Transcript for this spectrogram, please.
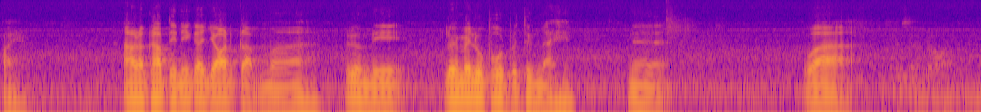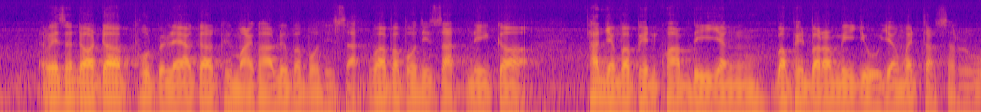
ไป เอาละครับ ทีนี้ก็ย้อนกลับมาเรื่องนี้เลยไม่รู้พูดไปถึงไหนนะว่าเวสสันดรก็พูดไปแล้วก็คือหมายความเรื่องพระโพธิสัตว์ ว่าพระโพธิสัตว์นี่ก็ ท่านยังบำเพ็ญความดียังบำเพ็ญบารมีอยู่ยังไม่ตรัสรู้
